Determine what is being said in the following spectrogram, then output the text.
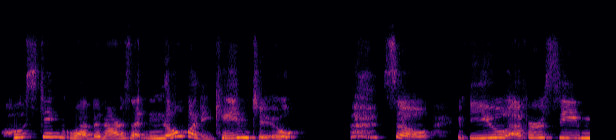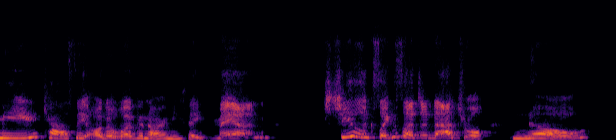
hosting webinars that nobody came to. So if you ever see me, Kassy, on a webinar and you think, man, she looks like such a natural, know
